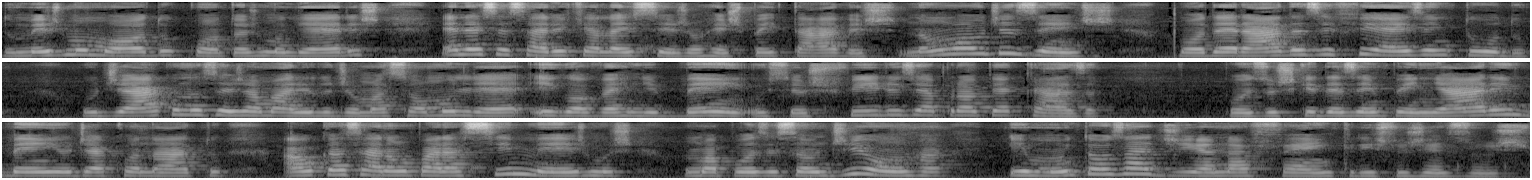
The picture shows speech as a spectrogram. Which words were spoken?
Do mesmo modo, quanto às mulheres, é necessário que elas sejam respeitáveis, não maldizentes, moderadas e fiéis em tudo o diácono seja marido de uma só mulher e governe bem os seus filhos e a própria casa, pois os que desempenharem bem o diaconato alcançarão para si mesmos uma posição de honra e muita ousadia na fé em Cristo Jesus.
